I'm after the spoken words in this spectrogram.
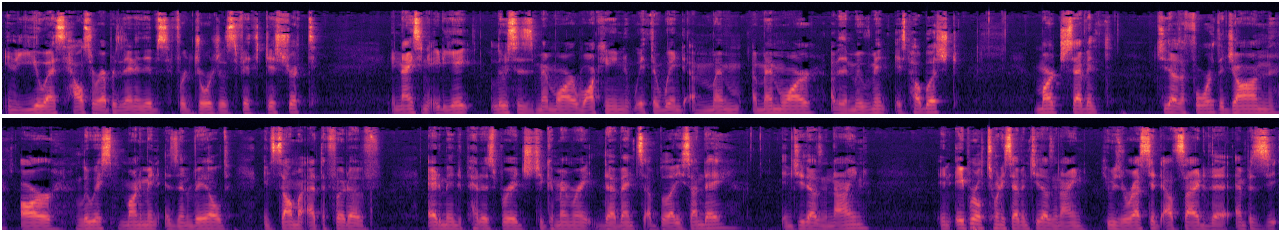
in the U.S. House of Representatives for Georgia's 5th District. In 1988, Lewis's memoir, Walking with the Wind, a, mem- a memoir of the movement, is published. March 7th, 2004, the John R. Lewis Monument is unveiled in Selma at the foot of Edmund Pettus Bridge to commemorate the events of Bloody Sunday in 2009. In April 27, 2009, he was arrested outside the embassy,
